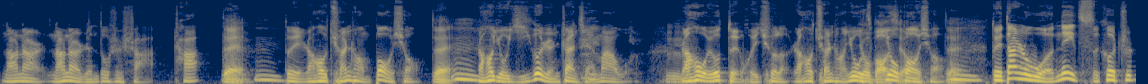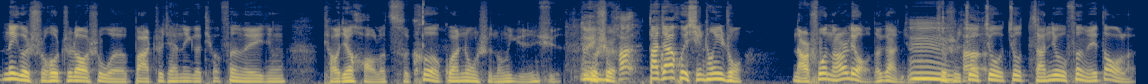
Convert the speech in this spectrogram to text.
哪儿哪儿哪儿哪儿人都是傻叉，对。嗯。对，然后全场爆笑，对。嗯，然后有一个人站起来骂我，嗯然后我又怼回去了，然后全场又又爆笑爆笑，对。但是我那此刻知那个时候知道是我把之前那个调氛围已经调节好了，此刻观众是能允许，就是他大家会形成一种哪儿说哪儿了的感觉，嗯。就是就就就咱就氛围到了，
